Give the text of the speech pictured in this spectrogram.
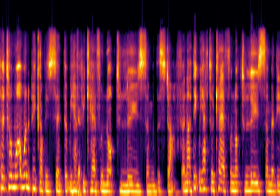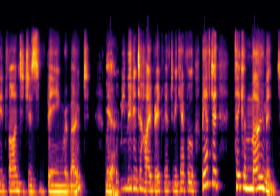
So, Tom, what I want to pick up is said that we have yeah. to be careful not to lose some of the stuff. And I think we have to be careful not to lose some of the advantages of being remote. Yeah. When we move into hybrid, we have to be careful. We have to take a moment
